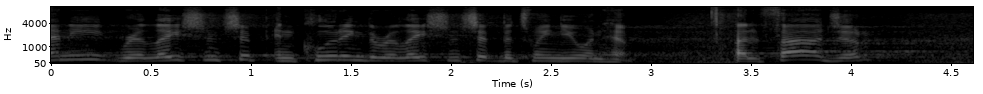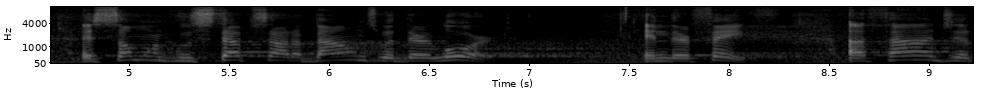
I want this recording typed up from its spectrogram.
any relationship, including the relationship between you and Him. Al Fajir is someone who steps out of bounds with their Lord in their faith. A Fajir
